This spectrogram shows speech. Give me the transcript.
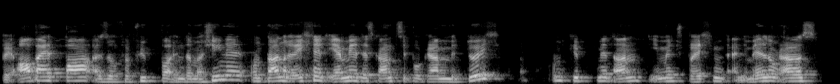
bearbeitbar, also verfügbar in der Maschine. Und dann rechnet er mir das ganze Programm mit durch und gibt mir dann dementsprechend eine Meldung aus,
